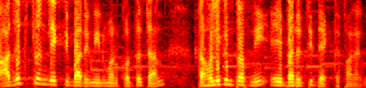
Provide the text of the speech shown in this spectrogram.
বাজেট ফ্রেন্ডলি একটি বাড়ি নির্মাণ করতে চান, তাহলে কিন্তু আপনি এই বাড়িটি দেখতে পারেন।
